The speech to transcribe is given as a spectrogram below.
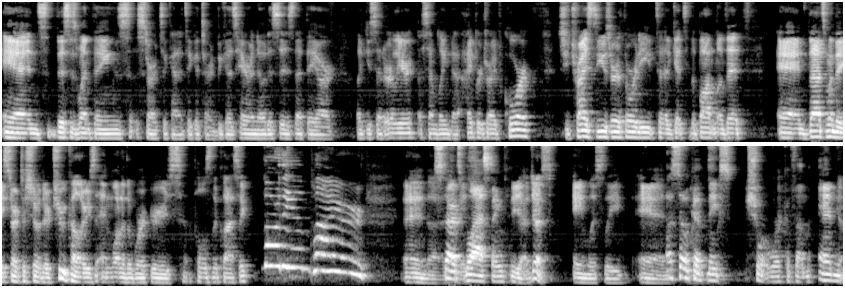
and this is when things start to kind of take a turn because Hera notices that they are, like you said earlier, assembling that hyperdrive core. She tries to use her authority to get to the bottom of it, and that's when they start to show their true colors. And one of the workers pulls the classic "For the Empire," and uh, Starts tries- blasting. Yeah, just aimlessly, and Ahsoka makes short work of them, and Yeah.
